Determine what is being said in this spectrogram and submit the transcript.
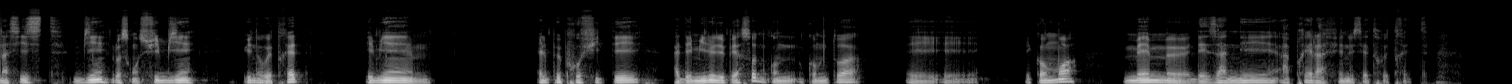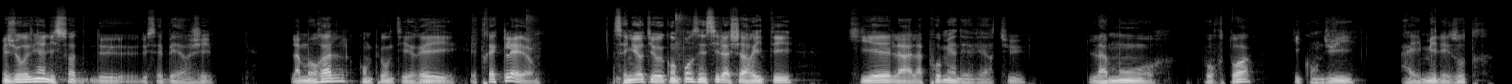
assiste bien, lorsqu'on suit bien une retraite, eh bien, elle peut profiter à des milliers de personnes comme, toi et, comme moi, même euh, des années après la fin de cette retraite. Mais je reviens à l'histoire de, ces bergers. La morale qu'on peut en tirer est très claire. Seigneur, tu récompenses ainsi la charité qui est la, la première des vertus, l'amour pour toi qui conduit à aimer les autres.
